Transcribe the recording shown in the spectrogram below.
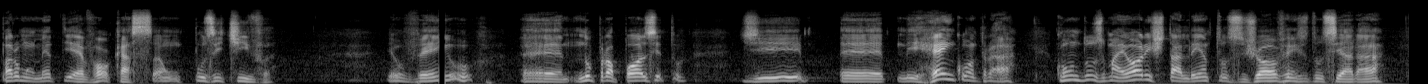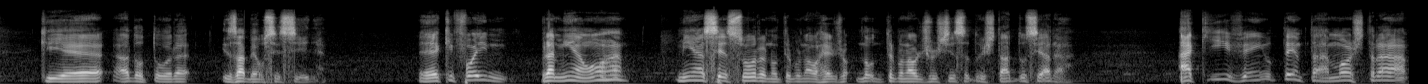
para o momento de evocação positiva. Eu venho é, no propósito de é, me reencontrar com um dos maiores talentos jovens do Ceará, que é a doutora Isabel Cecília, é, que foi, para minha honra, minha assessora no Tribunal, no Tribunal de Justiça do Estado do Ceará. Aqui venho tentar mostrar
